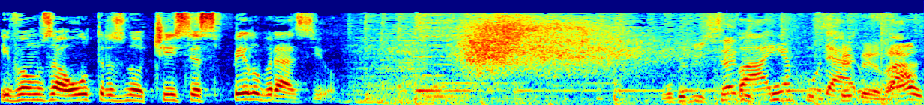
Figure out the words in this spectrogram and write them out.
E vamos a outras notícias pelo Brasil. O Ministério Vai Público Federal.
